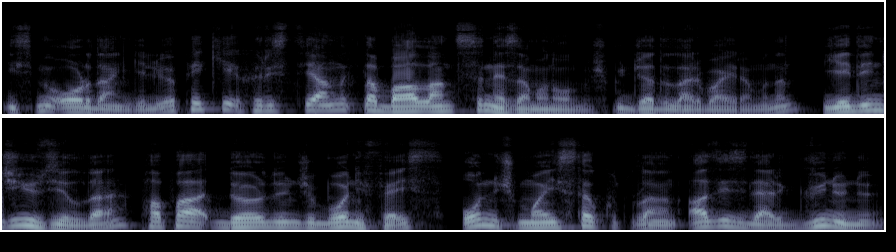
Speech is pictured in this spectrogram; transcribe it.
İsmi oradan geliyor. Peki Hristiyanlıkla bağlantısı ne zaman olmuş bu Cadılar Bayramı'nın? 7. yüzyılda Papa 4. Boniface 13 Mayıs'ta kutlanan Azizler gününü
